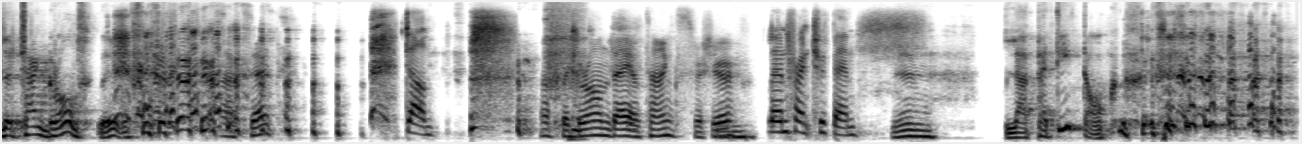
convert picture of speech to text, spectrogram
le tank grand. There you go. That's it. Done. That's the grand day of tanks for sure. Learn French with Ben. Yeah. La petite tank.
